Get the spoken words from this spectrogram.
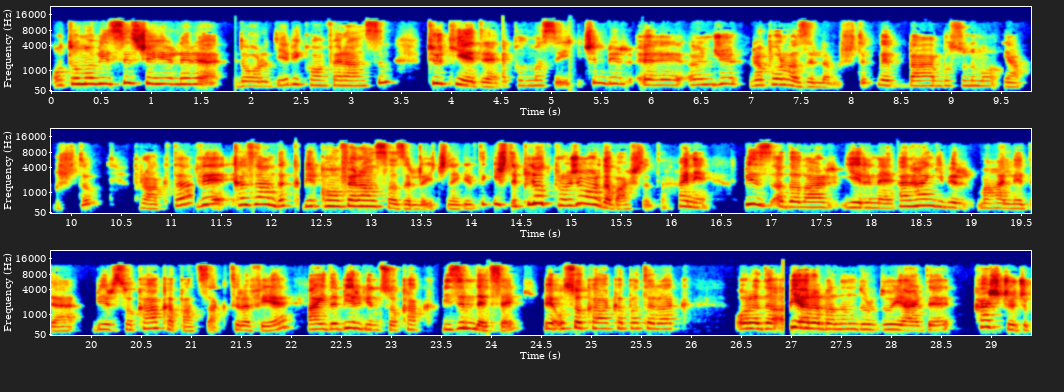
otomobilsiz şehirlere doğru diye bir konferansın Türkiye'de yapılması için bir e, öncü rapor hazırlamıştık ve ben bu sunumu yapmıştım Prag'da ve kazandık bir konferans hazırlığı içine girdik. İşte pilot proje orada başladı. Hani biz adalar yerine herhangi bir mahallede bir sokağı kapatsak trafiğe, ayda bir gün sokak bizim desek ve o sokağı kapatarak orada bir arabanın durduğu yerde kaç çocuk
